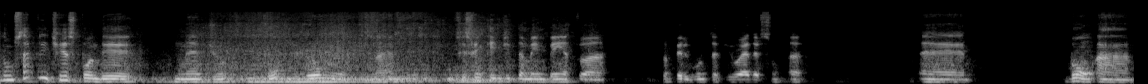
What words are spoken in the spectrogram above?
não sabia te responder né, de como, né? Não sei se eu entendi também bem a tua, tua pergunta, viu, Ederson? Ah, é, bom, a,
